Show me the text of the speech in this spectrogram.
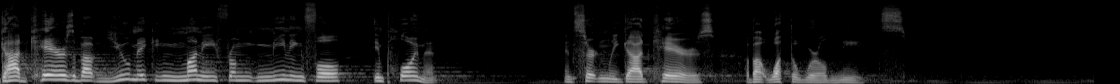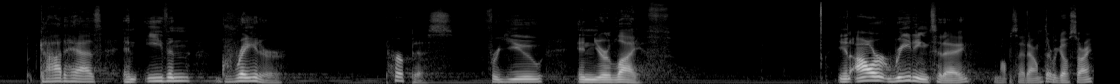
God cares about you making money from meaningful employment. And certainly, God cares about what the world needs. But God has an even greater purpose for you in your life. In our reading today, I'm upside down, there we go, sorry.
